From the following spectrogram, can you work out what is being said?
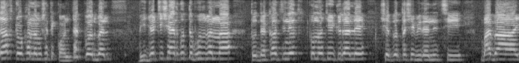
জাস্ট ওখানে আমার সাথে কন্ট্যাক্ট করবেন। ভিডিওটি শেয়ার করতে ভুলবেন না। তো দেখা হচ্ছে নেক্সট কোনো টিউটোরিয়ালে সে প্রত্যাশা বিদায় নিচ্ছি। বাই বাই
